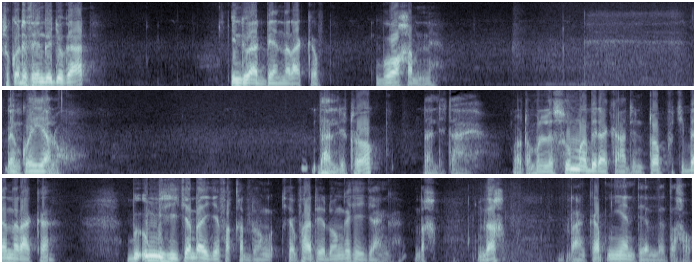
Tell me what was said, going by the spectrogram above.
su ko defee nga jógaat indiwaat benn rakk boo xam ne danga koy yalu daal di toog daal di taaya loo tax mu ne la summa bi rakaatin topp ci benn rakka bi ummi yi ca nday ja faqat dong ca faatee dong nga cay jàng ndax ndax rankab ñeenteel la taxaw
